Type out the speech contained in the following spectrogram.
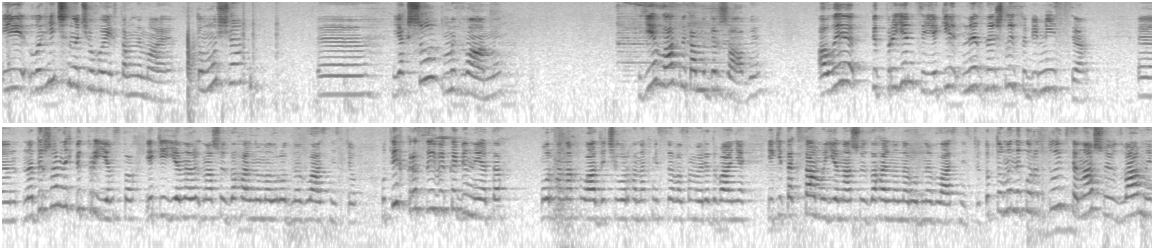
І логічно, чого їх там немає, тому що е, якщо ми з вами є власниками держави, але підприємці, які не знайшли собі місця е, на державних підприємствах, які є на- нашою загальнонародною власністю, у тих красивих кабінетах, органах влади чи органах місцевого самоврядування, які так само є нашою загальнонародною власністю. Тобто ми не користуємося нашою з вами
